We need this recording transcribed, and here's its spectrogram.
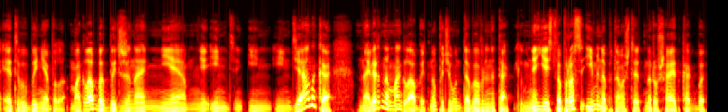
этого бы не было. Могла бы быть жена не не ин- ин- индианка, наверное, могла быть, но почему-то добавлено так. У меня есть вопросы именно потому, что это нарушает как бы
